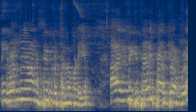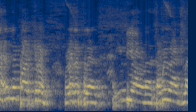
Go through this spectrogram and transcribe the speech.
நீங்க உண்மையான முஸ்லீம் என்று சொல்ல முடியும். ஆனால் இன்றைக்கு தேடி பார்க்கிறோம் உலகெங்கும் பார்க்கிறோம் உலகத்துல இந்தியாவில் தமிழ்நாட்டில்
